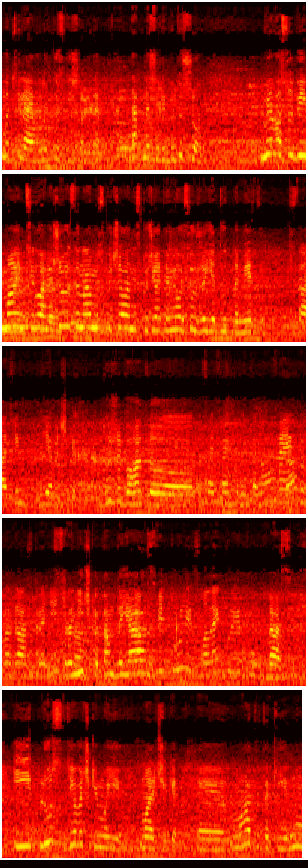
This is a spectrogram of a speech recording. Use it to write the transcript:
Мотиляй, воно вкусніше буде. Так, наші любі, що? Ми вас обіймаємо, цілуємо. Якщо ви за нами скучали, не скучайте, ми ось вже є тут на місці. Кстати, дівчатки, дуже багато цей фейковий канал. Фейкова, да, страничка. Страничка там, де я Там світулік з маленької букви. Да. І плюс дівчатки мої, мальчики, е, мати такі, ну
